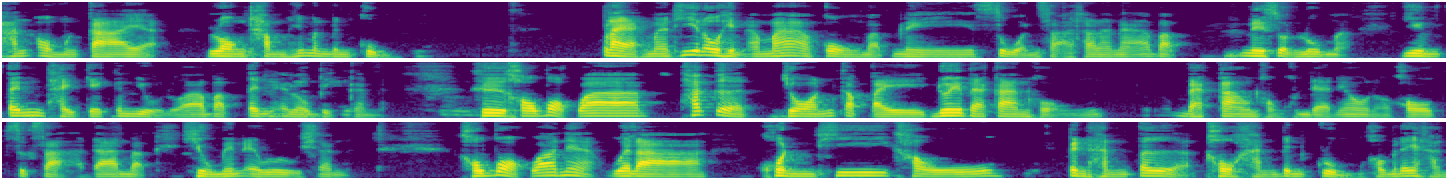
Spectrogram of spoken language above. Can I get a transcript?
การออกกำลังกายอะ่ะ ลองทำให้มันเป็นกลุ่ม แปลกไหมาที่เราเห็นอาม่าอากงแบบในสวนสาธารณะแบบในสวนลุมอะ่ะ ยืนเต้นไทเก๊กกันอยู่หรือว่าแบบเต้นแอโรบิกกันอะอืมคือเขาบอกว่าถ้าเกิดย้อนกลับไปด้วย background ของ background ของคุณแดเนียลเนาะเขาศึกษาด้านแบบ human evolution เขาบอกว่าเนี่ยเวลาคนที่เขาเป็น hunter เขา hunt เป็นกลุ่มเขาไม่ได้ hunt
